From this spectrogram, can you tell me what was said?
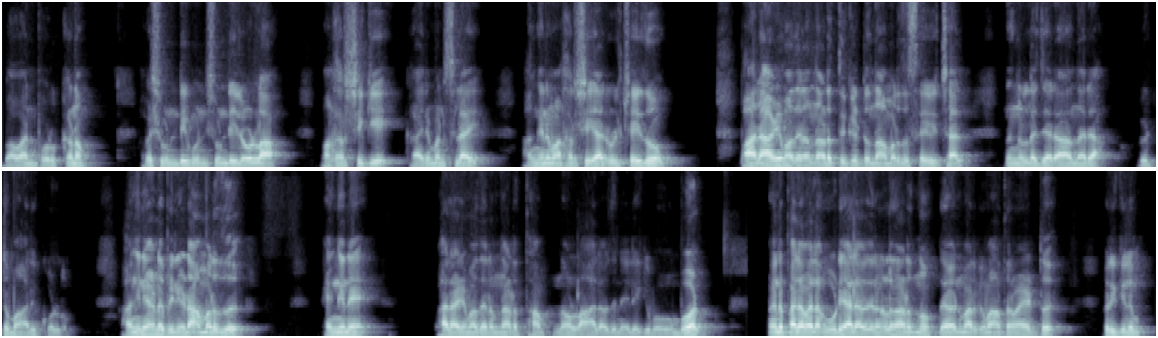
ഭവാൻ പൊറുക്കണം. അപ്പോൾ ശുണ്ടി മുൻശുണ്ടിയിലുള്ള മഹർഷിക്ക് കാര്യം മനസ്സിലായി. അങ്ങനെ മഹർഷി അരുൾ ചെയ്തു. പാലാഴി മദനം നടത്തി കിട്ടുന്ന അമൃത് സേവിച്ചാൽ നിങ്ങളുടെ ജരാനര വിട്ടുമാറിക്കൊള്ളും. അങ്ങനെയാണ് പിന്നീട് അമൃത് എങ്ങനെ പാലാഴി മദനം നടത്താം എന്നുള്ള ആലോചനയിലേക്ക് പോകുമ്പോൾ അങ്ങനെ പല പല കൂടിയാലോചനകൾ നടന്നു. ദേവന്മാർക്ക് മാത്രമായിട്ട് ഒരിക്കലും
